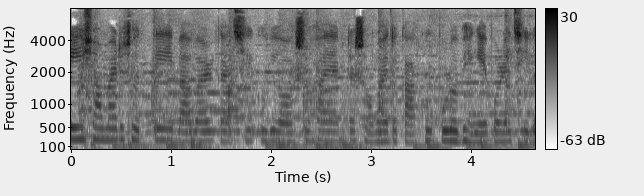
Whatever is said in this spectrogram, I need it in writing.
এই সময়টা সত্যিই বাবার কাছে খুবই অসহায় একটা সময় তো কাকু পুরো ভেঙে পড়েছিল।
